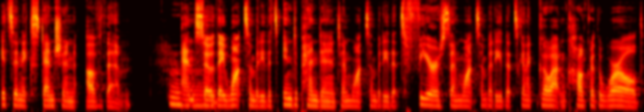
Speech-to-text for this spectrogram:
it's an extension of them. And so mm-hmm. they want somebody that's independent and want somebody that's fierce and want somebody that's going to go out and conquer the world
